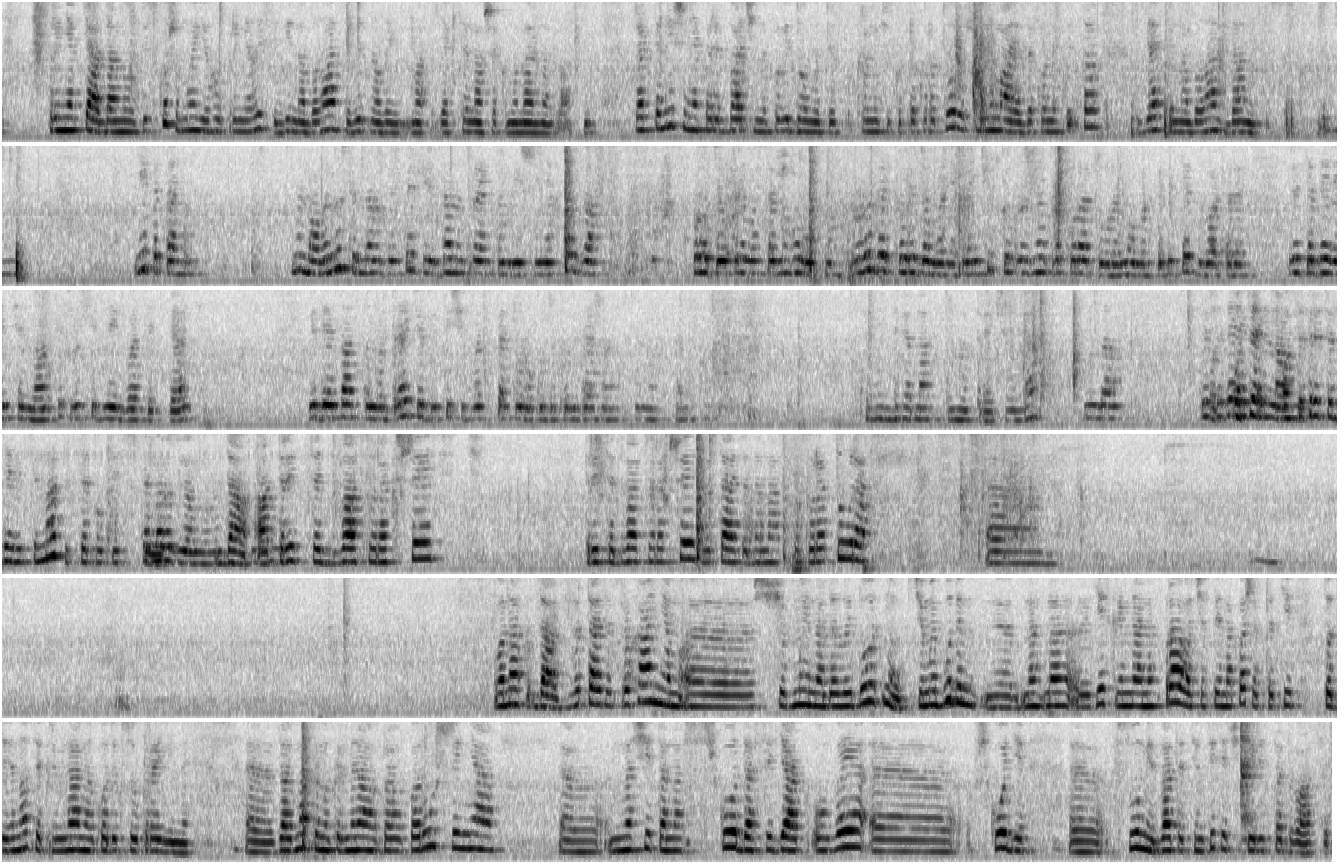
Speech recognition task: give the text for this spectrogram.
прийняття даного піску, щоб ми його прийняли собі на баланс і визнали, як це наша комунальна власність. Проектом рішення передбачено повідомити Кременчуцьку прокуратуру, що немає законних підстав взяти на баланс даний пісок. Є питання? Нема. Виносимо на розгляд сесії з даним проектом рішення. Хто за? Проти утримався одноголосно. Про розгляд повідомлення Кременчуцької окружної прокуратури номер 52-3917, вихідний 25 від 19.03.2025 року доповідає Жанна Петрівна Петенко. Це він 19.03, так? Ну, да. Оце, оце 3917. 3917 це по піску. Це ми розглянули. Да, а 3246, 3246 звертається до нас прокуратура. Е, Вона да, звертається з проханням, е, щоб ми надали до ну, чи ми будемо е, на, на є кримінальна справа, частина перша статті 190 Кримінального кодексу України. Е, За ознаками кримінального правопорушення насчитана шкода Сидяк ОВ е, в шкоді е, в сумі 27 тисяч 420.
